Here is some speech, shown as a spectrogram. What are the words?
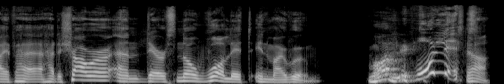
I've ha- had a shower and there's no wallet in my room. Vanligt. Wallet? Ja.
